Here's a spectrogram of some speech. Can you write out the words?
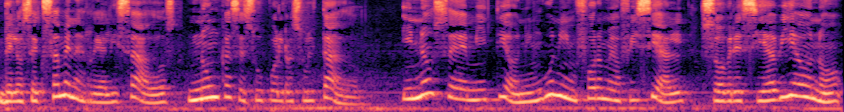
De los exámenes realizados nunca se supo el resultado y no se emitió ningún informe oficial sobre si había o no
